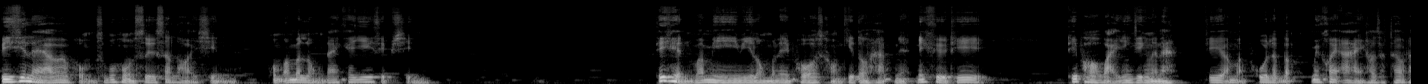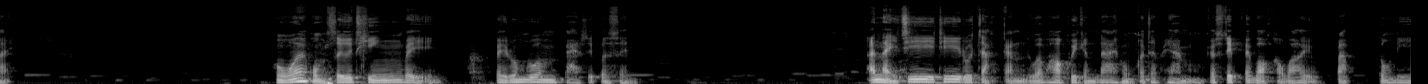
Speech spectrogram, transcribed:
ปีที่แล้วผมสมมติผมซื้อสร้อยชิ้น ผมเอามาลงได้แค่ยี่สิบชิ้น ที่เห็นว่ามีมีลงมาในโพสต์ของกิโตฮับเนี่ยนี่คือที่ที่พอไหวจริงๆเลยนะ ที่เอามาพูดแล้วแบบไม่ค่อยอายเขาสักเท่าไหร่ผมว่าผมซื้อทิ้งไปไปร่วมๆแปดสิบเปอร์เซ็น อันไหนที่ที่รู้จักกันหรือว่าพอคุยกันได้ ผมก็จะพยายามกระซิบไปบอกเขาว่าปรับตรงนี้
